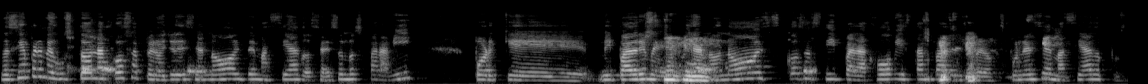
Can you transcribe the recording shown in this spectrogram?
O sea, siempre me gustó la cosa, pero yo decía, no, es demasiado, o sea, eso no es para mí, porque mi padre me decía, no, no, es cosas así para hobby, están padres, pero exponerse demasiado, pues,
